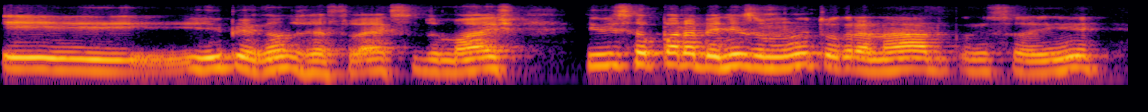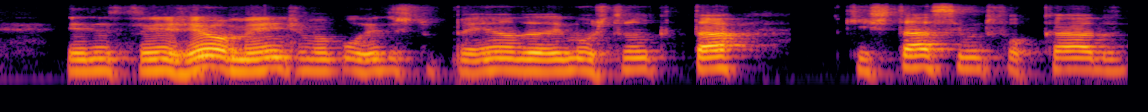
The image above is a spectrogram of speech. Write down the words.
E, e pegando os reflexos e tudo mais. E isso eu parabenizo muito o Granado por isso aí. Ele fez realmente uma corrida estupenda e mostrando que, tá, que está assim, muito focado,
